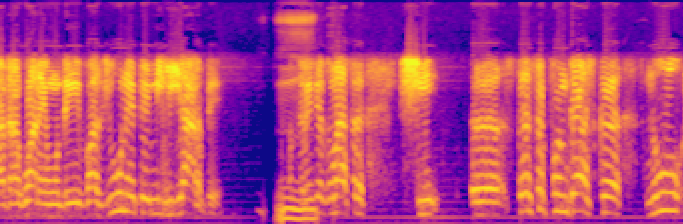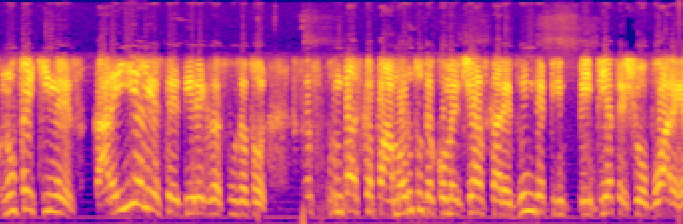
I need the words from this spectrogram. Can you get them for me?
la Dragoane, unde e evaziune de miliarde. Mm. Înțelegeți dumneavoastră? Și uh, stă să pândească nu, nu pe chinez, care el este direct răspunzător, să pândească pe amărutul de comerciați care vinde prin, prin piețe și oboare,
